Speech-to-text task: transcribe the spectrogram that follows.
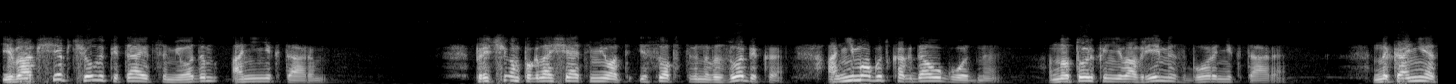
И вообще пчелы питаются медом, а не нектаром. Причем поглощать мед из собственного зобика они могут когда угодно, но только не во время сбора нектара. Наконец,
